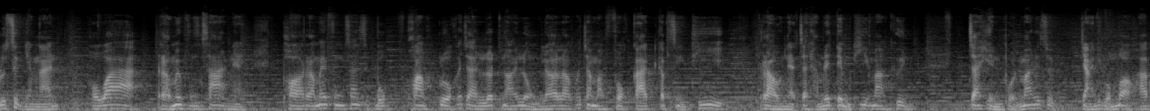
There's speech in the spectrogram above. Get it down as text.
รู้สึกอย่างนั้น เพราะว่าเราไม่ฟุ้งซ่านไงพอเราไม่ฟุ้งซ่านเสร็จปุ๊บความกลัวก็จะลดน้อยลง แล้วเราก็จะมาโฟกัสกับสิ่งที่เราเนี่ยจะทำได้เต็มที่มากขึ้น จะเห็นผลมากที่สุด อย่างที่ผมบอกครับ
